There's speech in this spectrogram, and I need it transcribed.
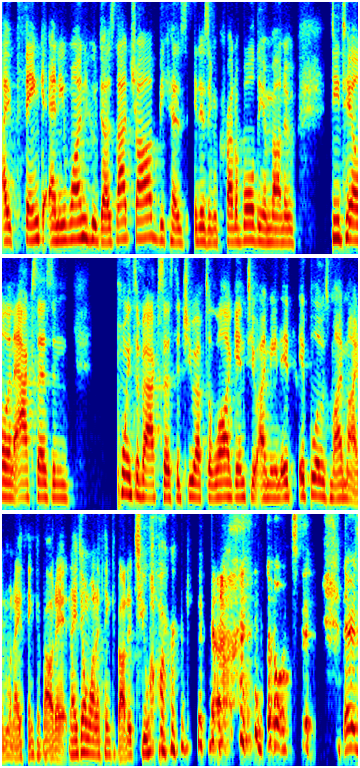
i thank anyone who does that job because it is incredible the amount of detail and access and points of access that you have to log into. I mean, it it blows my mind when I think about it, and I don't want to think about it too hard. no, don't. There's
